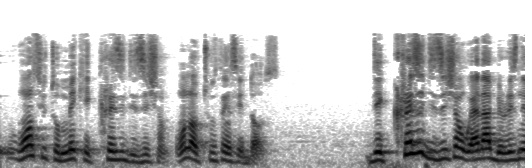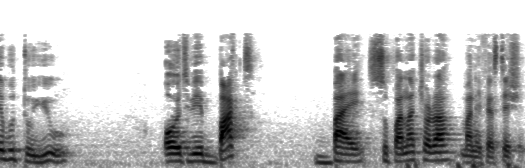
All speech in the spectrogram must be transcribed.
wants you to make a crazy decision, one of two things He does. The crazy decision will either be reasonable to you, or it will be backed by supernatural manifestation.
